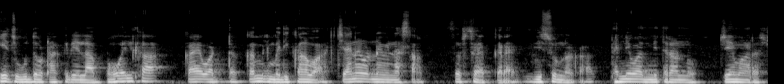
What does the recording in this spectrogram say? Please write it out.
हेच उद्धव ठाकरेला भोवेल का? काय वाटतं? कमेंटमध्ये कळवा. चॅनलवर नवीन असा सबस्क्राईब करा. विसरू नका. धन्यवाद मित्रांनो. जय महाराष्ट्र.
